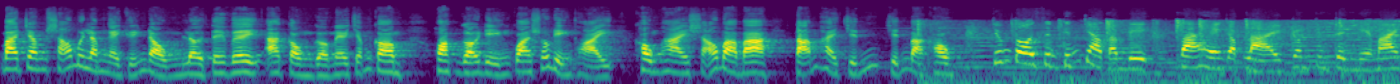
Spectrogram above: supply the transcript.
365 ngày chuyển động ltv.gmail.com hoặc gọi điện qua số điện thoại 02633 829 930. Chúng tôi xin kính chào tạm biệt và hẹn gặp lại trong chương trình ngày mai.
